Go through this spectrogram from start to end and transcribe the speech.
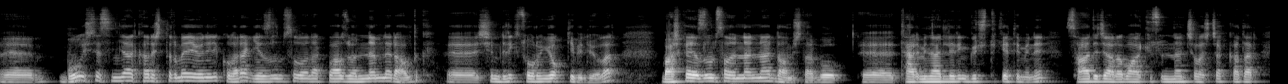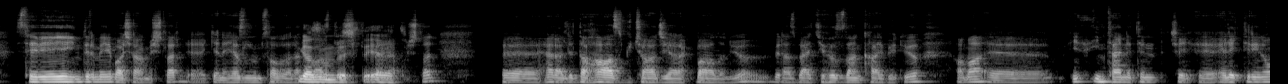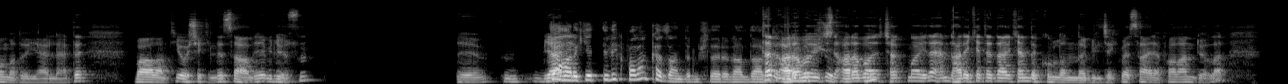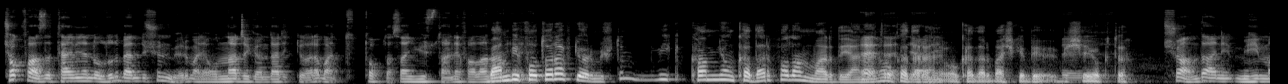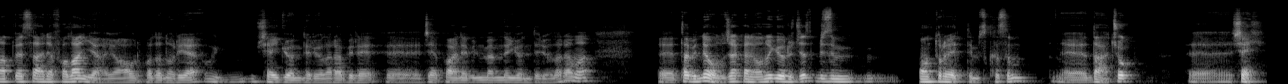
E, bu işte sinyal karıştırmaya yönelik olarak yazılımsal olarak bazı önlemler aldık. E, şimdilik sorun yok gibi diyorlar. Başka yazılımsal önlemler de almışlar. Bu e, terminallerin güç tüketimini sadece araba aküsünden çalışacak kadar seviyeye indirmeyi başarmışlar. E, gene yazılımsal olarak Yazılım bazı değişiklikler evet. yapmışlar. E, herhalde daha az güç harcayarak bağlanıyor. Biraz belki hızdan kaybediyor. Ama e, internetin şey e, elektriğin olmadığı yerlerde bağlantıyı o şekilde sağlayabiliyorsun. E, Bir de hareketlilik falan kazandırmışlar herhalde abi. Tabii araba şey işte araba çakmayla hem de hareket ederken de kullanılabilecek vesaire falan diyorlar. Çok fazla terminal olduğunu ben düşünmüyorum. Hani onlarca gönderdik diyorlar ama toplasan 100 tane falan. Ben bir fotoğraf görmüştüm. Bir kamyon kadar falan vardı yani. Evet, Hani evet, o kadar yani- hani o kadar başka bir bir şey Ee, yoktu. şu anda hani mühimmat vesaire falan yağıyor. Avrupa'dan oraya şey gönderiyorlar habire e, cephane bilmem ne gönderiyorlar ama e, tabii ne olacak hani onu göreceğiz. Bizim kontrol ettiğimiz kısım e, daha çok e, şey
